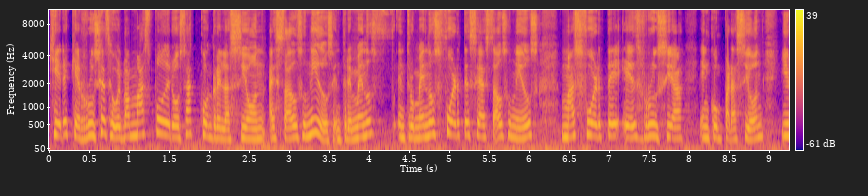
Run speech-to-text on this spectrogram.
quiere que Rusia se vuelva más poderosa con relación a Estados Unidos. Entre menos, entre menos fuerte sea Estados Unidos, más fuerte es Rusia en comparación. Y,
